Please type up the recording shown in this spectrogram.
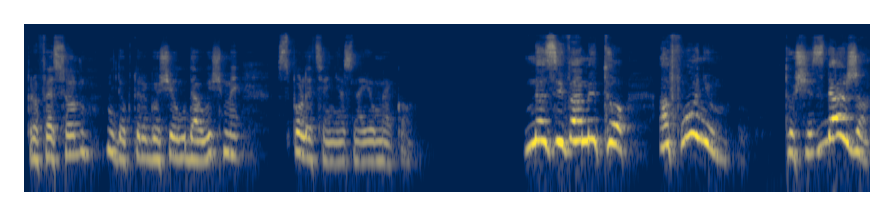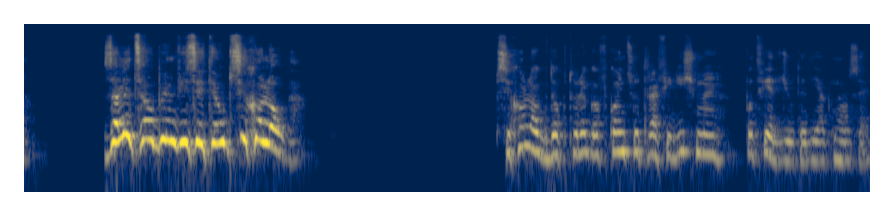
profesor, do którego się udałyśmy z polecenia znajomego. Nazywamy to afonią. To się zdarza. Zalecałbym wizytę u psychologa. Psycholog, do którego w końcu trafiliśmy, potwierdził tę diagnozę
